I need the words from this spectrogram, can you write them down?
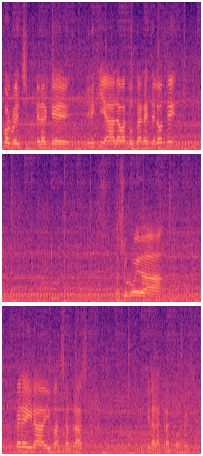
Colrich era el que dirigía la batuta en este lote. A su rueda Pereira y más atrás el Alacrán Torres.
